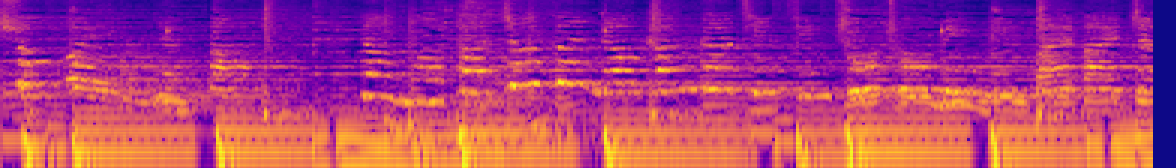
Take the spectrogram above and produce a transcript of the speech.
说会也罢，让我把这份扰看得清清楚楚、明明白白。这。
